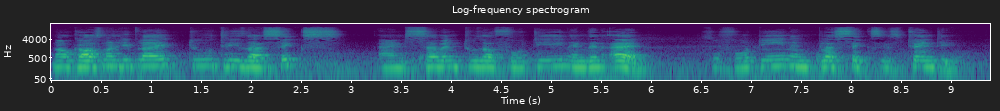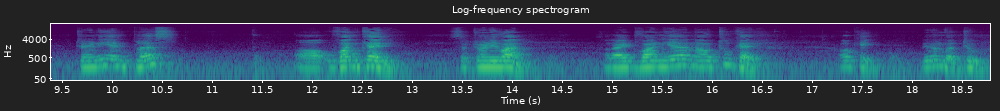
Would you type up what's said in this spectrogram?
Now cross multiply. 2 3s are 6. And 7 2s are 14. And then add. So 14 and plus 6 is 20. 20 and plus, uh, 1 carry. So 21. So write 1 here. Now 2 carry. Okay. Remember 2.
